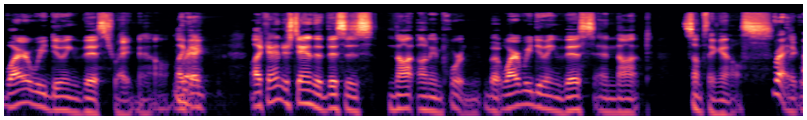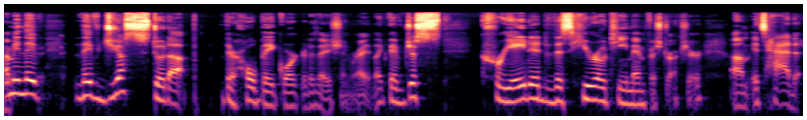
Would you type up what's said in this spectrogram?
why are we doing this right now? Like Right. I like I understand that this is not unimportant, but why are we doing this and not something else? Right. Like, I mean they've they've just stood up their whole big organization, right? Like they've just created this hero team infrastructure. Um, it's had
